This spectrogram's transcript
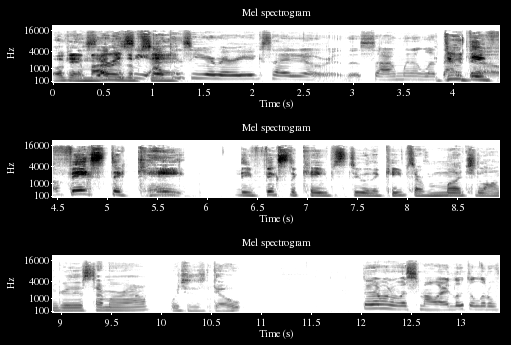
Okay, see- Myra's I see, upset. I can see you're very excited over this, so I'm gonna let that Dude, they fixed the cape. They fixed the capes too. The capes are much longer this time around, which is dope. The other one was smaller. It looked a little,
